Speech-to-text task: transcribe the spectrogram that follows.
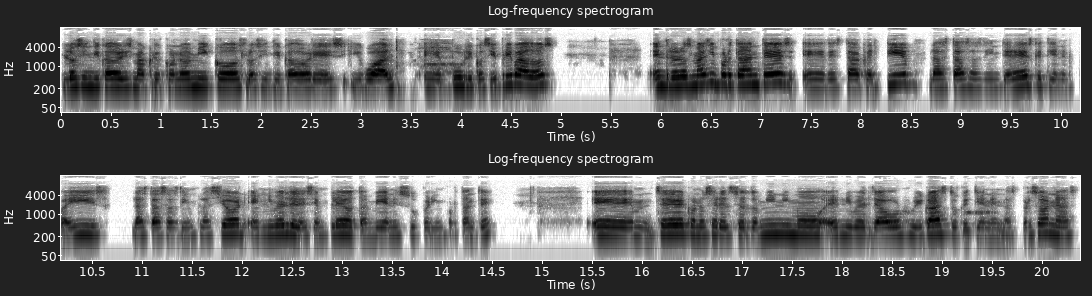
los indicadores macroeconómicos, los indicadores igual eh, públicos y privados, entre los más importantes eh, destaca el PIB, las tasas de interés que tiene el país, las tasas de inflación, el nivel de desempleo también es súper importante. Em, se debe conocer el sueldo mínimo, el nivel de ahorro y gasto que tienen las personas.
